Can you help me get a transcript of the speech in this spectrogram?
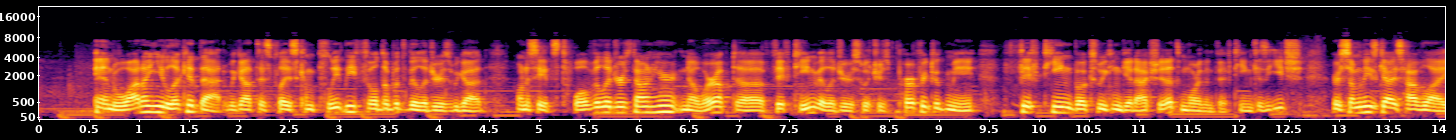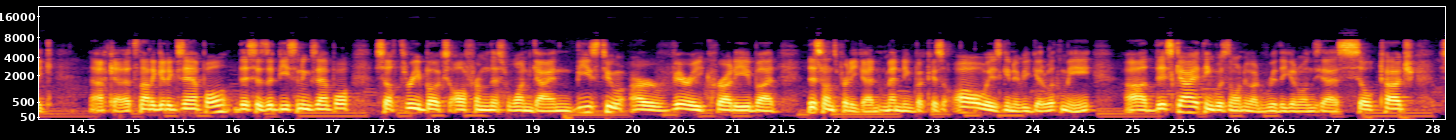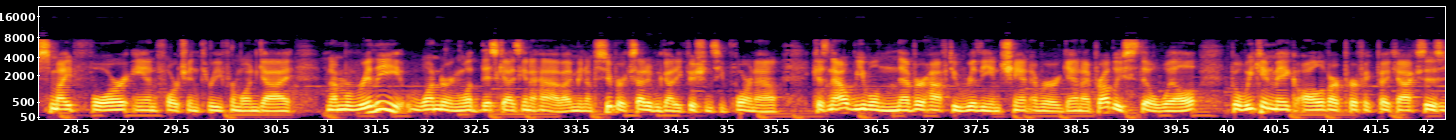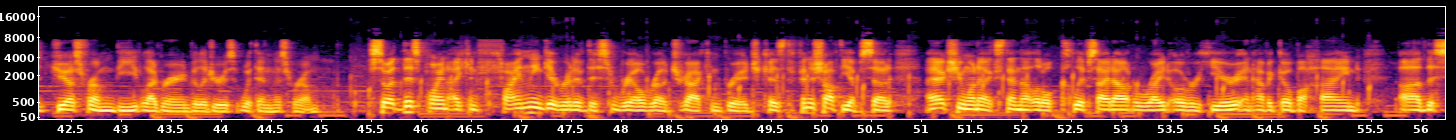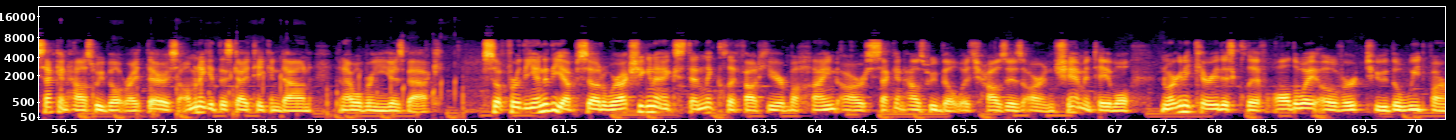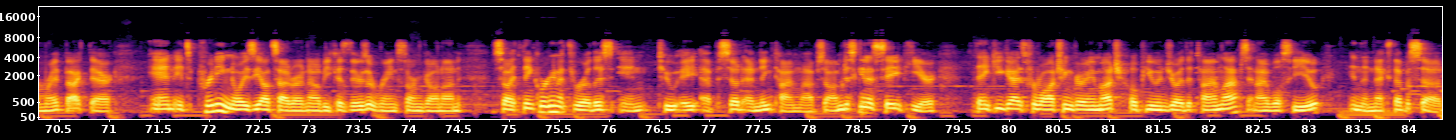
And why don't you look at that? We got this place completely filled up with villagers. We got, I want to say it's 12 villagers down here. No, we're up to 15 villagers, which is perfect with me. 15 books we can get. Actually, that's more than 15 because each, or some of these guys have like Okay, that's not a good example. This is a decent example. So three books all from this one guy, and these two are very cruddy, but this one's pretty good. Mending book is always going to be good with me. Uh, this guy I think was the one who had really good ones. He has Silk Touch, Smite 4, and Fortune 3 from one guy. And I'm really wondering what this guy's going to have. I mean, I'm super excited we got Efficiency 4 now, because now we will never have to really enchant ever again. I probably still will, but we can make all of our perfect pickaxes just from the Librarian Villagers within this room. So at this point, I can finally get rid of this railroad track and bridge, because to finish off the episode, I actually want to extend that little cliffside out right over here and have it go behind uh, the second house we built right there. So I'm going to get this guy taken down, and I will bring you guys back. So for the end of the episode, we're actually going to extend the cliff out here behind our second house we built, which houses our enchantment table, and we're going to carry this cliff all the way over to the wheat farm right back there. And it's pretty noisy outside right now because there's a rainstorm going on. So I think we're going to throw this into a episode ending time lapse. So I'm just going to say it here. Thank you guys for watching very much. Hope you enjoyed the time lapse, and I will see you in the next episode.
